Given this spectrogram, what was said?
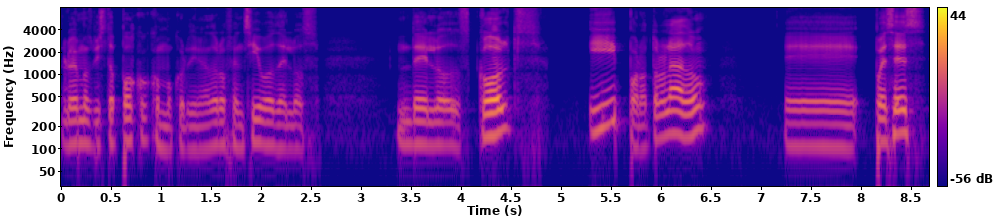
Lo hemos visto poco como coordinador ofensivo de los, de los Colts. Y por otro lado, eh, pues es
